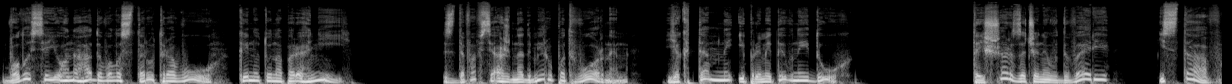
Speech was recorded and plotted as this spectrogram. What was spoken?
Волосся його нагадувало стару траву, кинуту на перегній. Здавався аж надміру потворним, як темний і примітивний дух. Тайшар зачинив двері і став,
